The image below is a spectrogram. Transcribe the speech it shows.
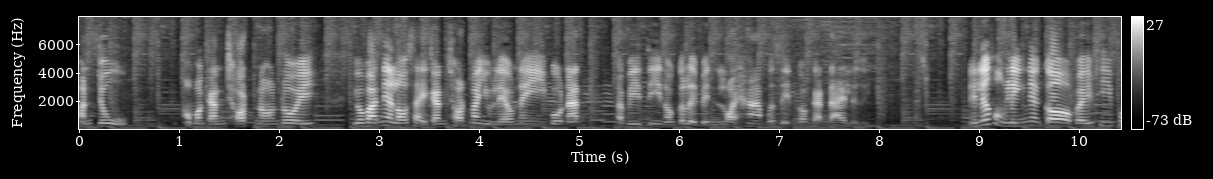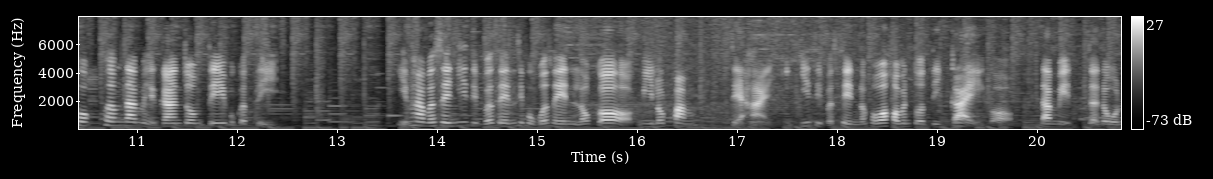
มันจูเอามากันช็อตเนาะโดยโยบัสเนี่ยเราใส่กันช็อตมาอยู่แล้วในโบนัส ability เนาะก็เลยเป็น 105%ก็กันได้เลย ในเรื่องของลิงก์เนี่ยก็ไปที่พวกเพิ่มดาเมจการโจมตีปกติ 25% 20% 16%แล้วก็มีลดความเสียหายอีก 20%เนอะเพราะว่าเขาเป็นตัวตีใกล้ก็ดาเมจจะโดน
